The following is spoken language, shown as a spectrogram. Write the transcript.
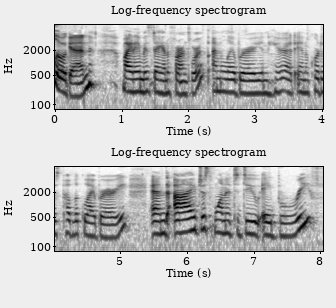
Hello again. My name is Diana Farnsworth. I'm a librarian here at Anacortes Public Library, and I just wanted to do a brief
